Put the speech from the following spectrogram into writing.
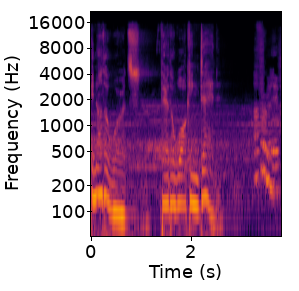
In other words, they're the walking dead. Affirmative.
